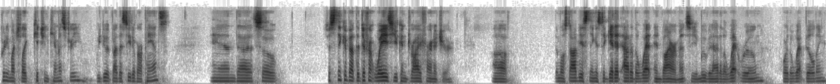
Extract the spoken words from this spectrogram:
pretty much like kitchen chemistry. We do it by the seat of our pants. And uh, so just think about the different ways you can dry furniture. Uh, the most obvious thing is to get it out of the wet environment. So you move it out of the wet room or the wet building.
